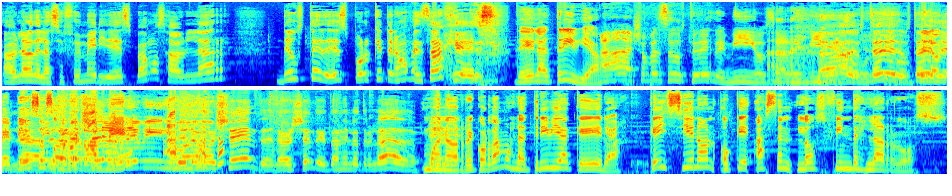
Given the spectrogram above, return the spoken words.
hablar de las efemérides, vamos a hablar de ustedes porque tenemos mensajes. De la trivia. Ah, yo pensé de ustedes de mí, o sea, Ah. de mí. No, de ustedes, de ustedes. De lo que pienso sobre Ramé. de mí. De los oyentes, de los oyentes que están del otro lado. Bueno, Eh, recordamos la trivia que era. ¿Qué hicieron o qué hacen los findes largos?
